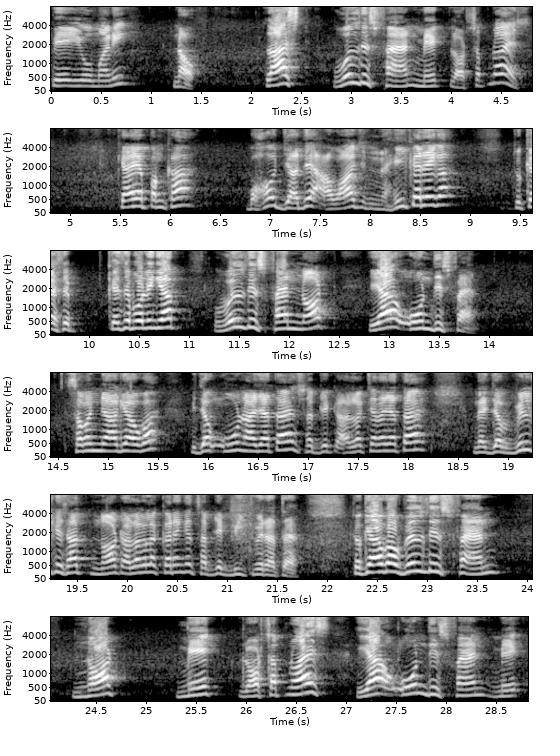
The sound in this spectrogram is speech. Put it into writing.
pay your money now last will this fan make lots of noise क्या यह पंखा बहुत ज़्यादा आवाज़ नहीं करेगा? तो कैसे कैसे बोलेंगे आप? विल दिस फ़ैन नॉट या ओन दिस फ़ैन समझ में आ गया होगा कि जब ओन आ जाता है सब्जेक्ट अलग चला जाता है। नहीं, जब विल के साथ नॉट अलग अलग करेंगे सब्जेक्ट बीच में रहता है। तो क्या होगा? Will this fan not make lots of noise या won't this fan make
